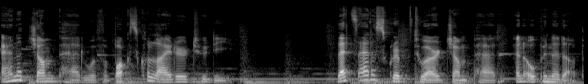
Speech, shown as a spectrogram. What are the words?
and a jump pad with a box collider 2D. Let's add a script to our jump pad and open it up.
